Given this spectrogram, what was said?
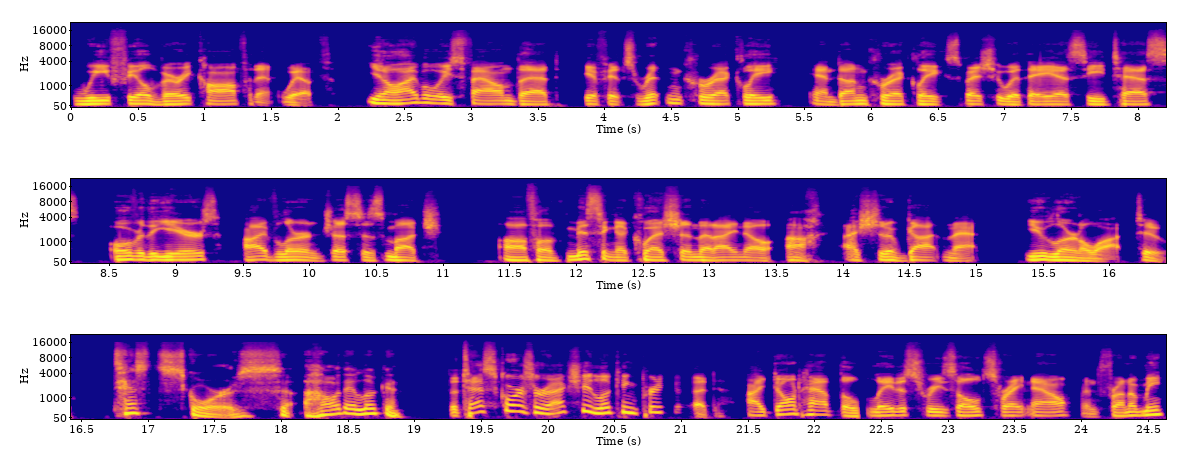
we feel very confident with. You know, I've always found that if it's written correctly and done correctly, especially with ASE tests over the years, I've learned just as much off of missing a question that I know, ah, I should have gotten that. You learn a lot too. Test scores, how are they looking? The test scores are actually looking pretty good. I don't have the latest results right now in front of me,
